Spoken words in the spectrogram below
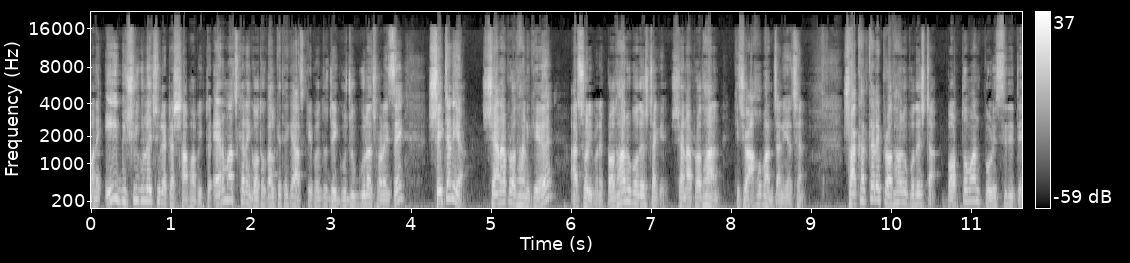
মানে এই বিষয়গুলো ছিল একটা স্বাভাবিক। তো এর মাঝখানে গতকালকে থেকে আজকে পর্যন্ত যে গুজবগুলো ছড়াইছে, সেটা নিয়ে সেনা প্রধানকে আর সরি মানে প্রধান উপদেষ্টাকে সেনা প্রধান কিছু আহ্বান জানিয়েছেন। সাক্ষাৎকারে প্রধান উপদেষ্টা, বর্তমান পরিস্থিতিতে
